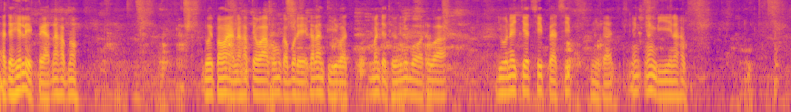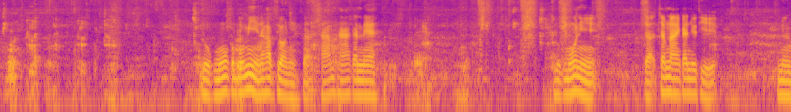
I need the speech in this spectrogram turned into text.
อาจจะเห็นเหลขแปดนะครับเนาะโดยประมาณนะครับ แต่ว่าผมกับบริการันตีว่ามันจะถึงหรือบ่แต่ว่าอยู่ในเจ็ดสิบแปดสิบนี่ก็ยังยังดีนะครับ ลูกหมูกับบูมี่นะครับช่วงนี้ก็ถามหากันแน่ลูกหมูนี่ จะจำหน่ายกันอยู่ที่หนึ่ง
